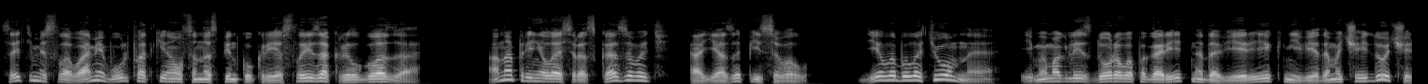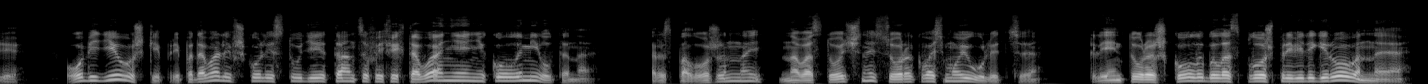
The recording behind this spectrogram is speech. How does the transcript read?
С этими словами Вульф откинулся на спинку кресла и закрыл глаза. Она принялась рассказывать, а я записывал. Дело было темное, и мы могли здорово погореть на доверие к неведомо чьей дочери. Обе девушки преподавали в школе-студии танцев и фехтования Николы Милтона, расположенной на восточной 48-й улице. Клиентура школы была сплошь привилегированная,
